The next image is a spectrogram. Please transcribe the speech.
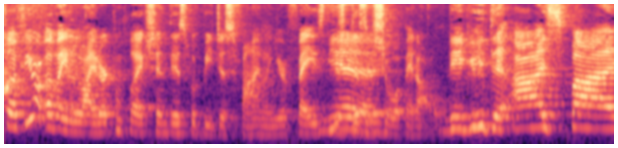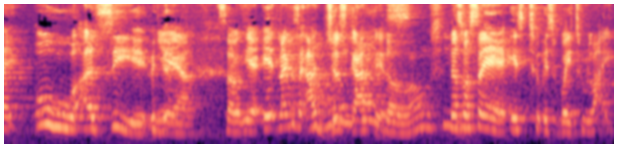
so if you're of a lighter complexion, this would be just fine on your face. This Yeah. doesn't show up at all. Then you get the I Spy. Ooh, I see it. Yeah. So yeah, it, like I said, I just got this. though? I don't see That's it. what I'm saying. It's too. It's way too light.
